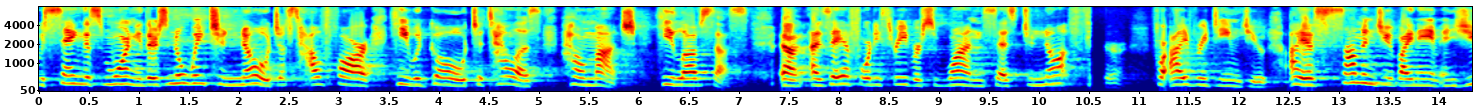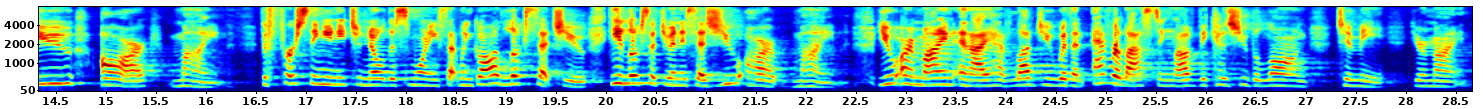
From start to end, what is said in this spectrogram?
we sang this morning, there's no way to know just how far He would go to tell us how much He loves us. Um, Isaiah 43, verse 1 says, Do not fear, for I've redeemed you. I have summoned you by name, and you are mine. The first thing you need to know this morning is that when God looks at you, He looks at you and He says, You are mine. You are mine, and I have loved you with an everlasting love because you belong to me. You're mine.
